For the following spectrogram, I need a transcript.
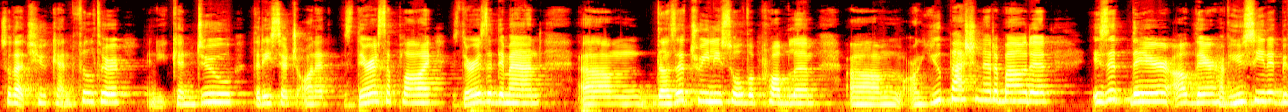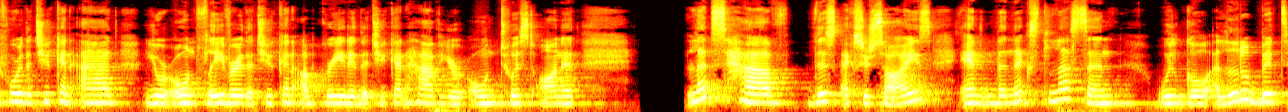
so that you can filter and you can do the research on it. Is there a supply? Is there is a demand? Um, does it really solve a problem? Um, are you passionate about it? Is it there out there? Have you seen it before that you can add your own flavor, that you can upgrade it, that you can have your own twist on it? Let's have this exercise and the next lesson will go a little bit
